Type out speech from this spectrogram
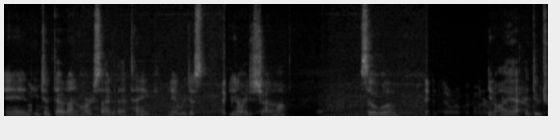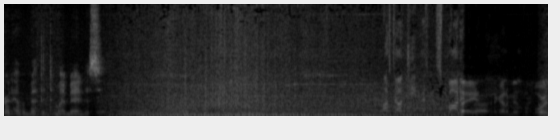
And he jumped out on our side of that tank, and we just, you know, I just shot him up. So, um, Stand still real quick. I'm gonna you know, I, I do try to have a method to my madness. Hostile Jeep has been spotted. Hey, I got a missile for you.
